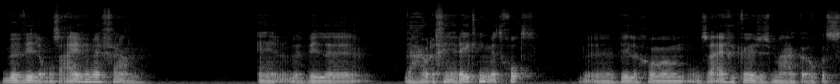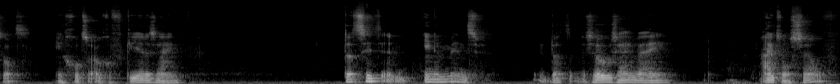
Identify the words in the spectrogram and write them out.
We willen onze eigen weg gaan. En we willen, we houden geen rekening met God. We willen gewoon onze eigen keuzes maken, ook als dat in Gods ogen verkeerde zijn. Dat zit in een mens. Dat, zo zijn wij uit onszelf.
